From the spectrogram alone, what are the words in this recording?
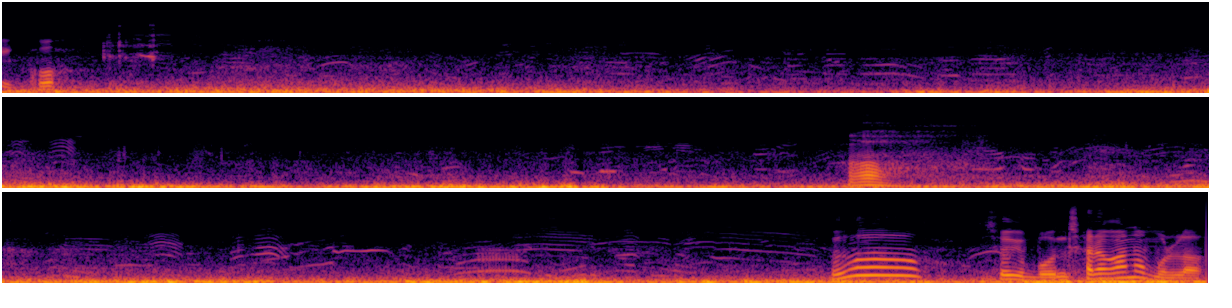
있고 어. 어, 저기 뭔 촬영하나 몰라.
